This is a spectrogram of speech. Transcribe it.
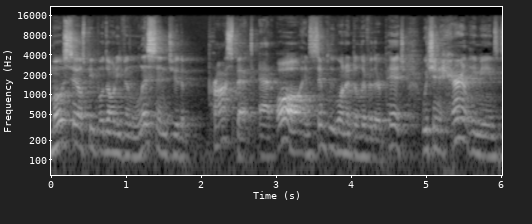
Most salespeople don't even listen to the prospect at all and simply want to deliver their pitch, which inherently means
